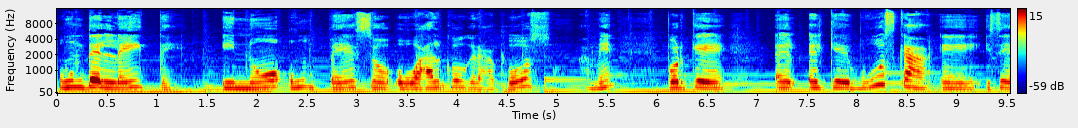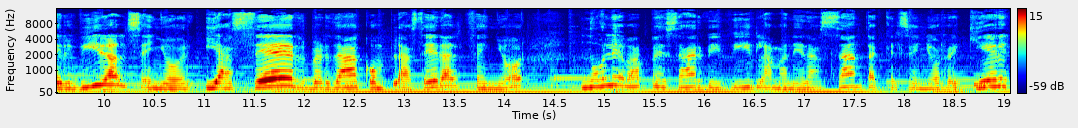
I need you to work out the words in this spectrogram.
un deleite, y no un peso o algo gravoso. Amén. Porque el, que busca eh, servir al Señor y hacer, ¿verdad?, complacer al Señor, no le va a pesar vivir la manera santa que el Señor requiere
